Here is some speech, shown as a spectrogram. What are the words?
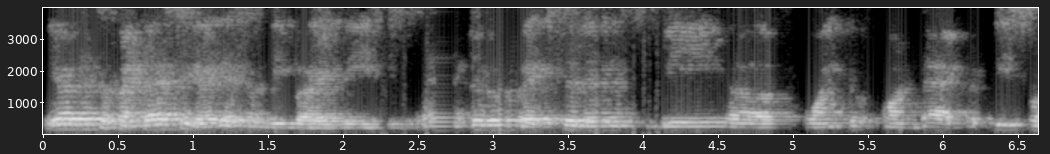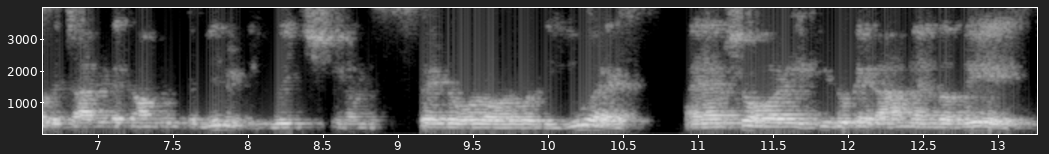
yeah, that's a fantastic idea, Sandip, by the Center of Excellence being a point of contact, at least for the chartered accountant community, which you know is spread over all over the US. And I'm sure if you look at our member base,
